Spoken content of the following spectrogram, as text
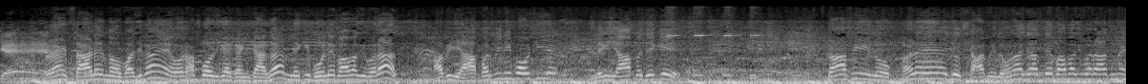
जय। साढ़े नौ बज गए और हम पहुँच गए घंटा घर, लेकिन भोले बाबा की बारात अभी यहाँ पर भी नहीं पहुँची है। लेकिन यहाँ पे देखिए, काफ़ी लोग खड़े हैं जो शामिल होना चाहते हैं बाबा की बारात में।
